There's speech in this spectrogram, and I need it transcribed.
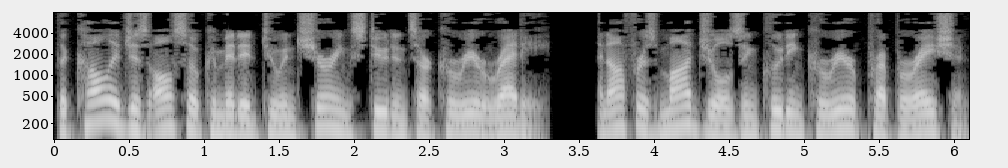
The college is also committed to ensuring students are career-ready, and offers modules including career preparation,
